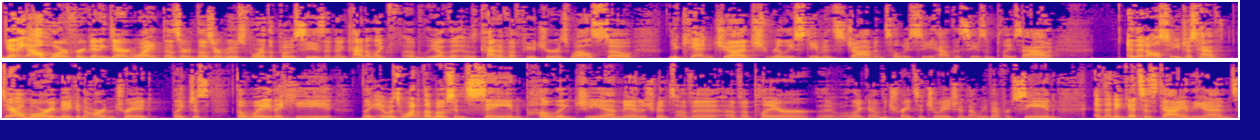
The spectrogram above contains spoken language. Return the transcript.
getting Al Horford, getting Derrick White, those are, those are moves for the postseason and kind of like, uh, you know, it was kind of a future as well. So you can't judge really Stevens' job until we see how the season plays out. And then also you just have Daryl Morey making the Harden trade like just the way that he like it was one of the most insane public GM managements of a of a player like of a trade situation that we've ever seen. And then he gets his guy in the end,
